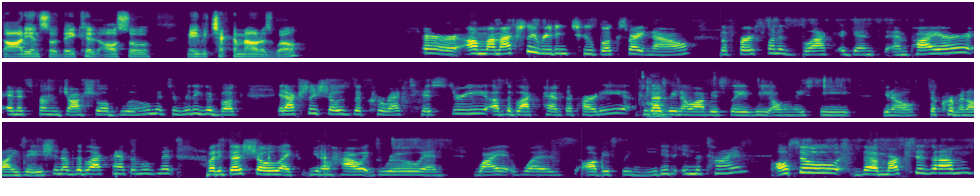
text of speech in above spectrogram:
the audience so they could also maybe check them out as well? Sure. Um, I'm actually reading two books right now. The first one is Black Against Empire, and it's from Joshua Bloom. It's a really good book. It actually shows the correct history of the Black Panther Party, because oh. as we know, obviously, we only see you know the criminalization of the Black Panther movement, but it does show like you know how it grew and why it was obviously needed in the time. Also, the Marxism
